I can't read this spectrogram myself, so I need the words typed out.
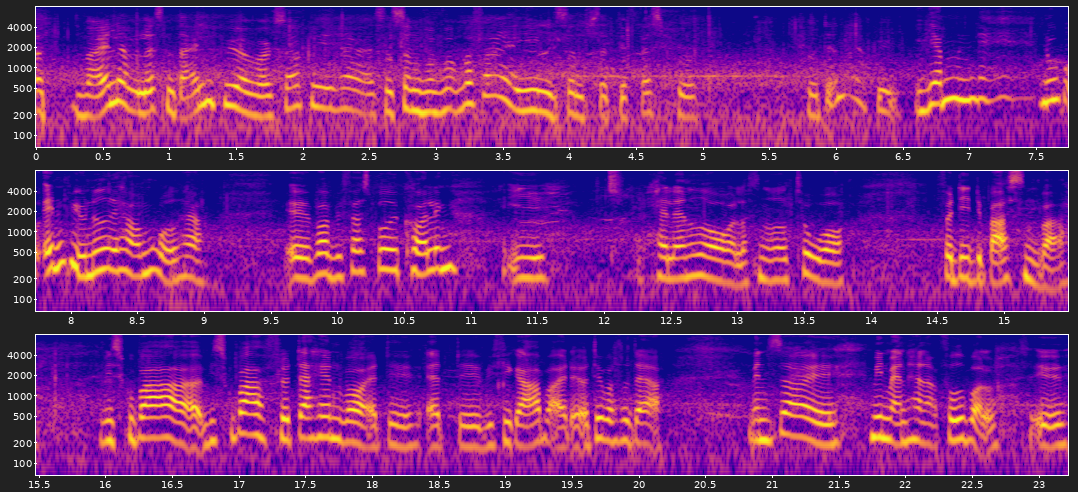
Og Vejle er vel også en dejlig by at vokse op i her. Altså, sådan, hvor, hvor- hvorfor har I egentlig sådan sat jer fast på, på den her by? Jamen, nu endte vi jo nede i det her område her, øh, hvor vi først boede i Kolding i halvandet år eller sådan noget, to år, fordi det bare sådan var, vi skulle bare, vi skulle bare flytte derhen, hvor at, øh, at, at, vi fik arbejde, og det var så der. Men så, øh, min mand han er fodboldmand, øh,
